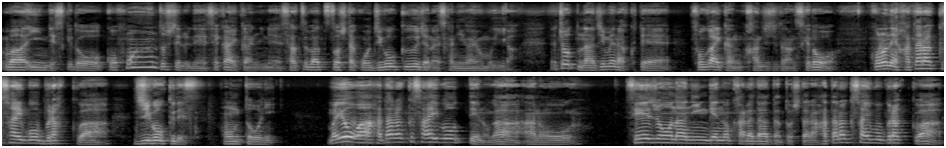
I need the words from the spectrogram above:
はいいんですけど、こう、ほわーんとしてるね、世界観にね、殺伐としたこう地獄じゃないですか、苦い思いが。ちょっと馴染めなくて、疎外感感じてたんですけど、このね、働く細胞ブラックは地獄です。本当に。まあ、要は、働く細胞っていうのが、あの、正常な人間の体だとしたら、働く細胞ブラックは、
